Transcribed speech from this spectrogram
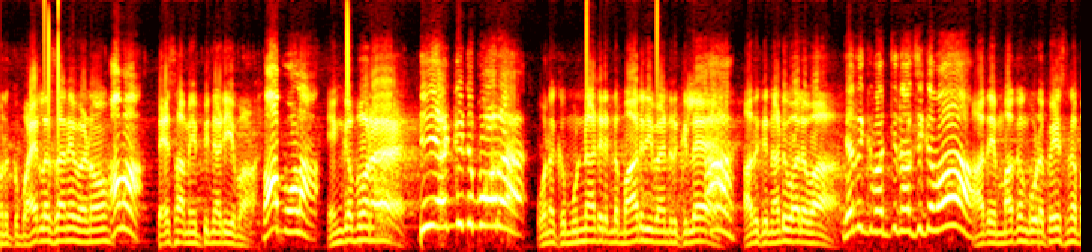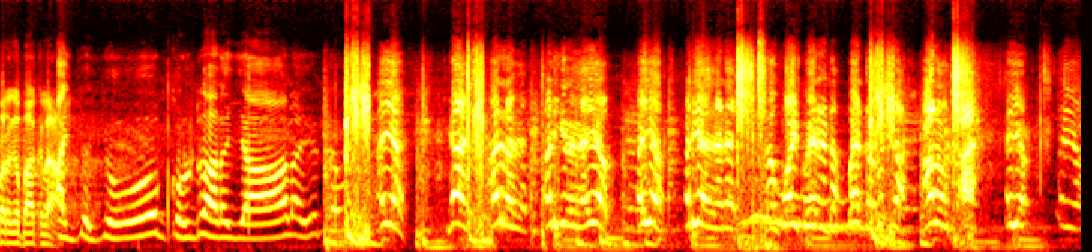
உனக்கு வயர்லெஸ் தானே வேணும். ஆமா. பேசாம பின்னாடியே வா. வா போலாம். எங்க போற? நீ எங்கிட்டு போற? உனக்கு முன்னாடி ரெண்டு மாருதி வேன் இருக்குல்ல. அதுக்கு நடுவால வா. எதுக்கு வச்சு நசுக்கவா அதை மகன் கூட பேசின பிறகு பார்க்கலாம். ஐயோ கொல்றான் ஐயா நான் என்ன ஐயா அடிக்கிறாங்க, ஐயா, ஐயா, அடிக்கிறாங்க, நான் போய் போயிடுறேன், ஐயா, ஐயா.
